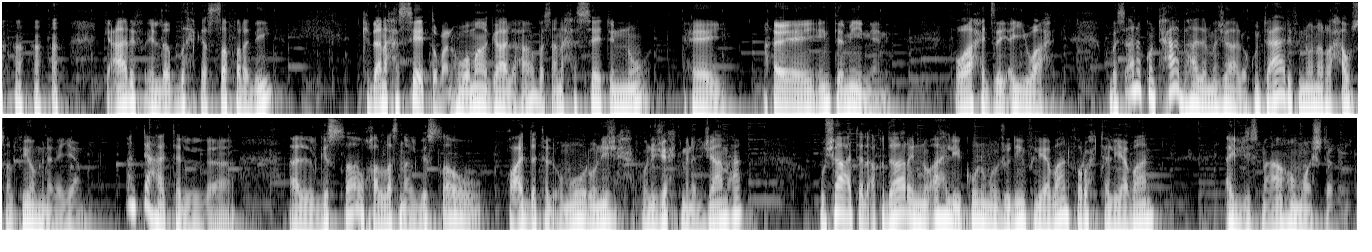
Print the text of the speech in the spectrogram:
عارف إلا الضحكة الصفرة دي؟ كده أنا حسيت طبعا هو ما قالها بس أنا حسيت إنه هي هي أنت مين يعني؟ واحد زي أي واحد. بس أنا كنت حاب هذا المجال وكنت عارف إنه أنا راح أوصل في يوم من الأيام. انتهت القصة وخلصنا القصة وعدت الأمور ونجح ونجحت من الجامعة. وشاءت الأقدار إنه أهلي يكونوا موجودين في اليابان فرحت اليابان أجلس معاهم وأشتغل.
